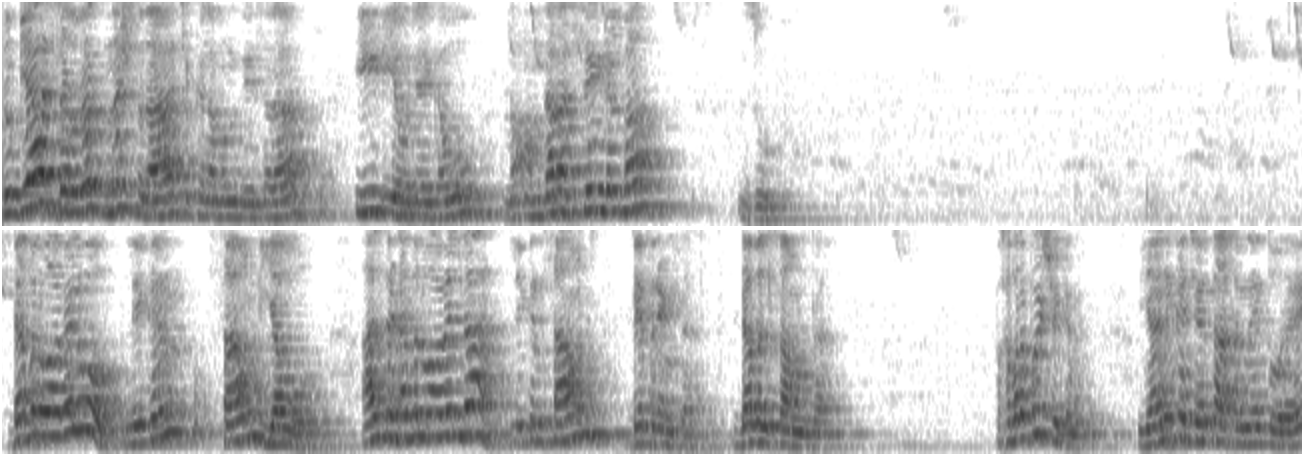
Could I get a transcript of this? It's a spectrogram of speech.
نو بیا ضرورت نشته دا چې کله موږ دې سره ای ډی او جې کوو نو همدغه سنگل به زو ډبل واول وو لیکن ساوند یو وو ال ته ډبل واول دا لیکن ساوند ډیفرنٹ دا ډبل ساوند دا په خبره پوه شو کنه یعنی که چیرته اخر نه تورې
